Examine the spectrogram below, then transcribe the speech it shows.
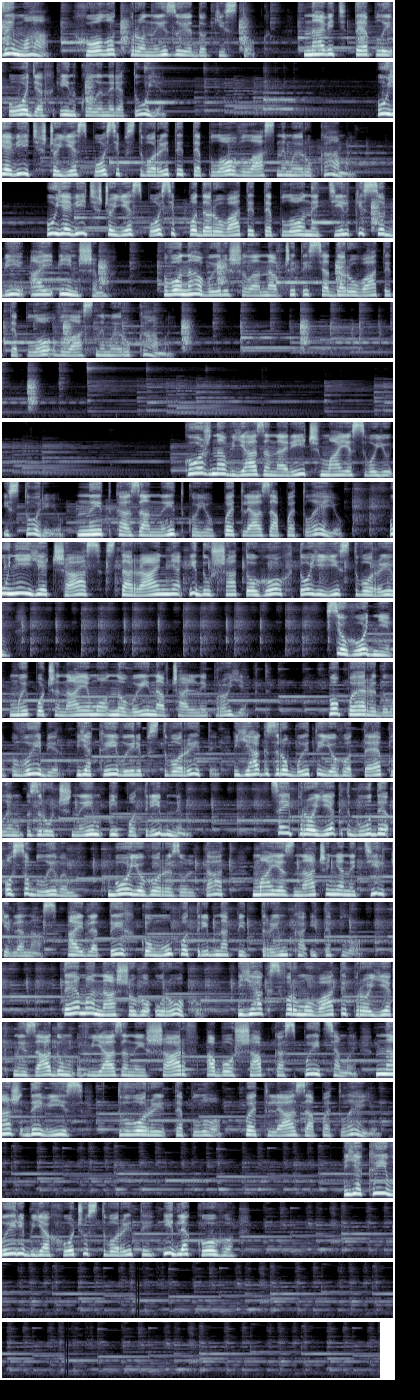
Зима, холод пронизує до кісток. Навіть теплий одяг інколи не рятує. Уявіть, що є спосіб створити тепло власними руками. Уявіть, що є спосіб подарувати тепло не тільки собі, а й іншим. Вона вирішила навчитися дарувати тепло власними руками. Кожна в'язана річ має свою історію, нитка за ниткою, петля за петлею. У ній є час, старання і душа того, хто її створив. Сьогодні ми починаємо новий навчальний проєкт. Попереду вибір, який виріб створити, як зробити його теплим, зручним і потрібним. Цей проєкт буде особливим, бо його результат має значення не тільки для нас, а й для тих, кому потрібна підтримка і тепло. Тема нашого уроку як сформувати проєктний задум в'язаний шарф або шапка спицями, наш девіз Твори тепло, петля за петлею. Який виріб я хочу створити? І для кого,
